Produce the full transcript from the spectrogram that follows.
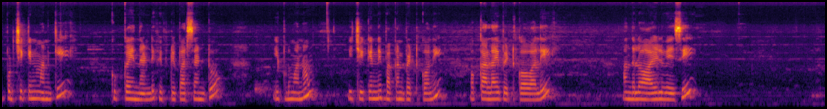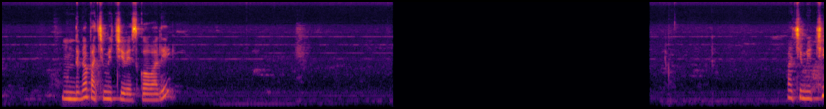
ఇప్పుడు చికెన్ మనకి కుక్ అయిందండి ఫిఫ్టీ పర్సెంట్. ఇప్పుడు మనం ఈ చికెన్ని పక్కన పెట్టుకొని ఒక కళాయి పెట్టుకోవాలి. అందులో ఆయిల్ వేసి ముందుగా పచ్చిమిర్చి వేసుకోవాలి. పచ్చిమిర్చి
